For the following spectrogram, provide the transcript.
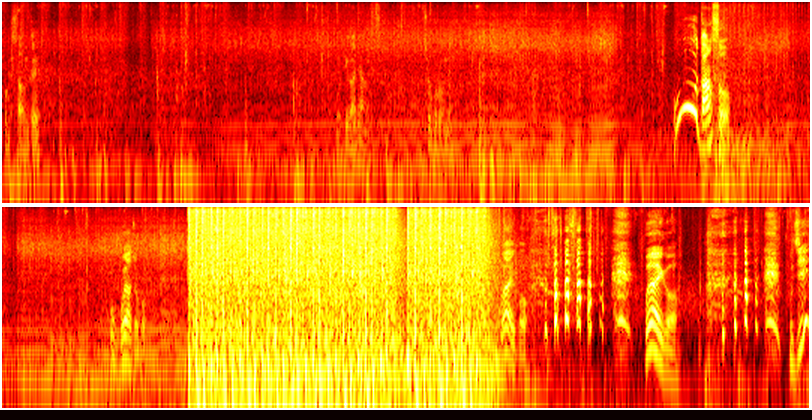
거기 사운드 어디 가냐? 이쪽으로 오네? 오! 날았어! 오 뭐야 저거? 뭐야 이거? 뭐야 이거? 뭐지?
